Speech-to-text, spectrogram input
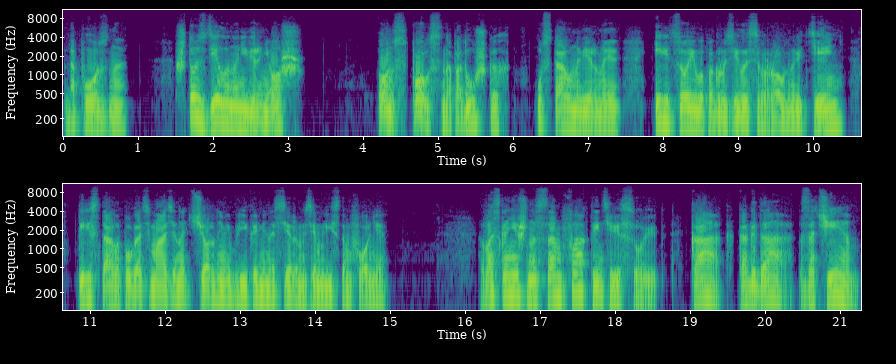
да поздно. Что сделано, не вернешь. Он сполз на подушках, устал, наверное, и лицо его погрузилось в ровную тень, перестала пугать Мазина черными бликами на сером землистом фоне. Вас, конечно, сам факт интересует. Как, когда, зачем?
